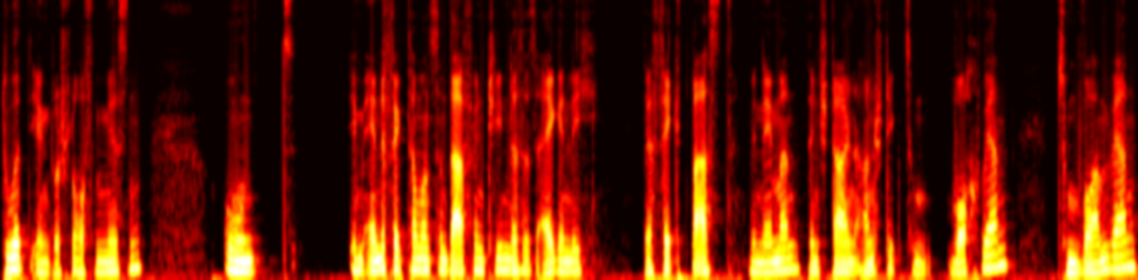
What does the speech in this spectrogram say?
dort irgendwo schlafen müssen. Und im Endeffekt haben wir uns dann dafür entschieden, dass es eigentlich perfekt passt. Wir nehmen den steilen Anstieg zum Wachwerden, zum Warmwerden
